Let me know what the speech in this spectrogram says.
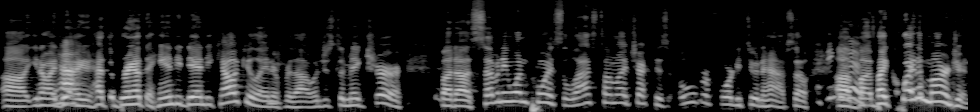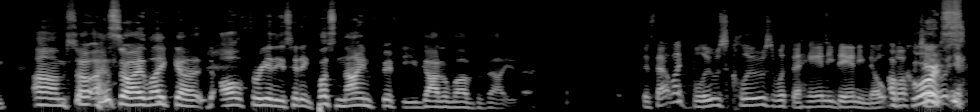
Uh, you know, I, yeah. I, had to bring out the handy dandy calculator for that one just to make sure. But uh, 71 points, the last time I checked, is over 42 and a half. So uh, by, by quite a margin. Um, so so I like uh, all three of these hitting plus 950. You got to love the value there. Is that like Blues Clues with the handy dandy notebook? Of course.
